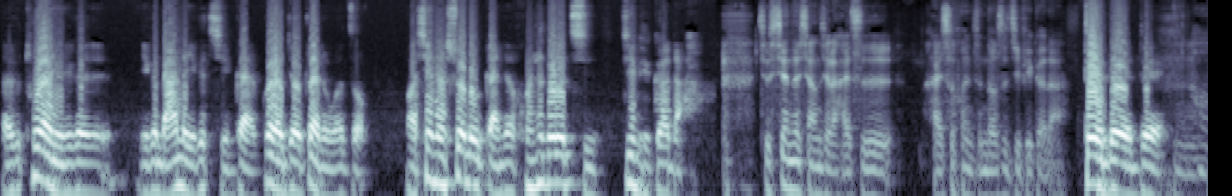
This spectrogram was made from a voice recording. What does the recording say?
呃，突然有一个一个男的，一个乞丐过来就要拽着我走，啊，现在说都感觉浑身都是起鸡皮疙瘩。就现在想起来还是还是浑身都是鸡皮疙瘩。对对对，嗯，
